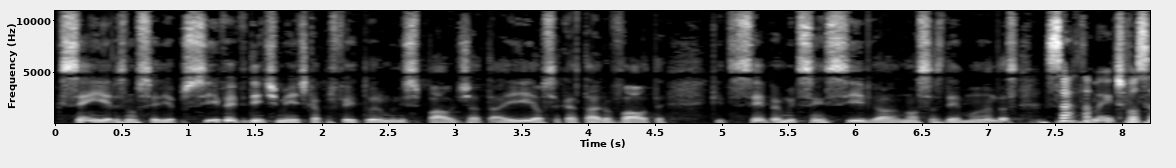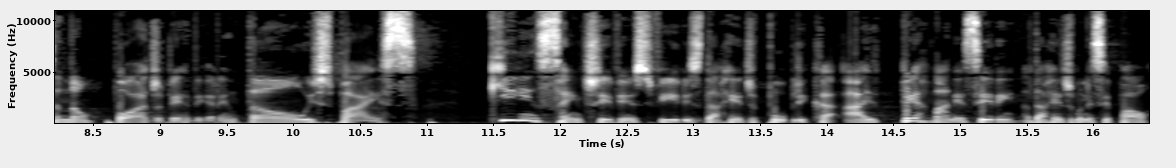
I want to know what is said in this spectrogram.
que sem eles não seria possível, evidentemente que a Prefeitura Municipal de Jataí, ao secretário Walter, que sempre é muito sensível às nossas demandas. Certamente, você não pode perder. Então, os pais que incentivem os filhos da rede pública a permanecerem da rede municipal,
